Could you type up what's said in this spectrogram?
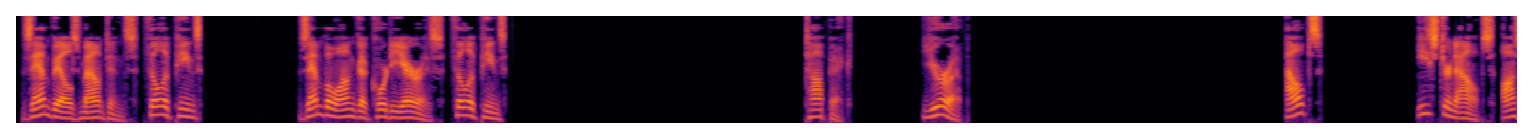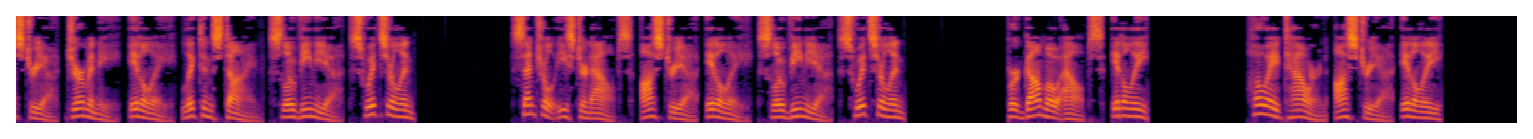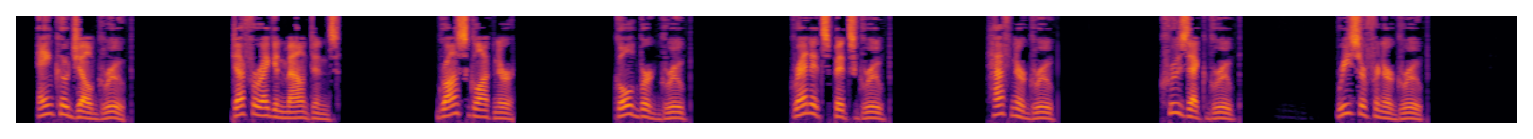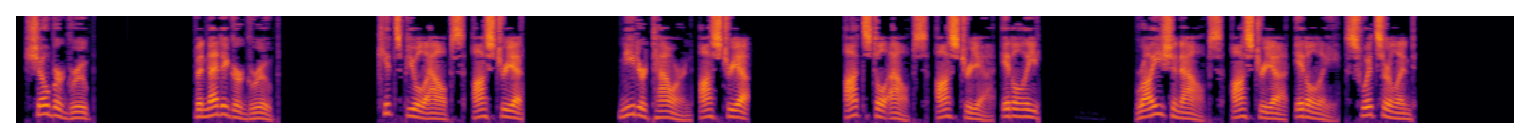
Zambales Mountains, Philippines Zamboanga Cordilleras, Philippines Europe. Alps. Eastern Alps, Austria, Germany, Italy, Liechtenstein, Slovenia, Switzerland. Central Eastern Alps, Austria, Italy, Slovenia, Switzerland. Bergamo Alps, Italy. Hohe Tauern, Austria, Italy. Ankogel Group. Deferregen Mountains. Grossglockner Goldberg Group Granitspitze Group Hafner Group Kreuzeck Group Rieserferner Group Schober Group Venediger Group Kitzbühel Alps, Austria Niedertauern, Austria Ötztal Alps, Austria, Italy Rhaetian Alps, Austria, Italy, Switzerland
